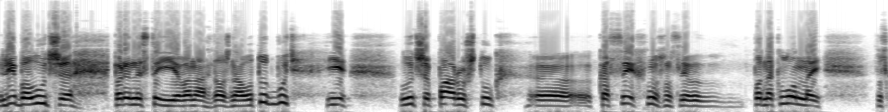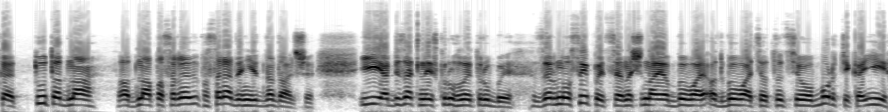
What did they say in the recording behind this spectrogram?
либо лучше перенести її, вона должна отут бути, і лучше пару штук е, косих, ну, в смысле, по наклонной, пускай тут одна, одна посеред- посередині, одна далі. І обов'язково із круглої труби. Зерно сипеться, починає відбива- відбиватися від цього бортика і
